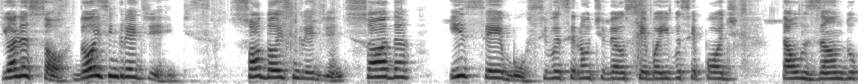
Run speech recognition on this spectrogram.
E olha só, dois ingredientes. Só dois ingredientes. Soda e sebo. Se você não tiver o sebo aí, você pode tá usando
